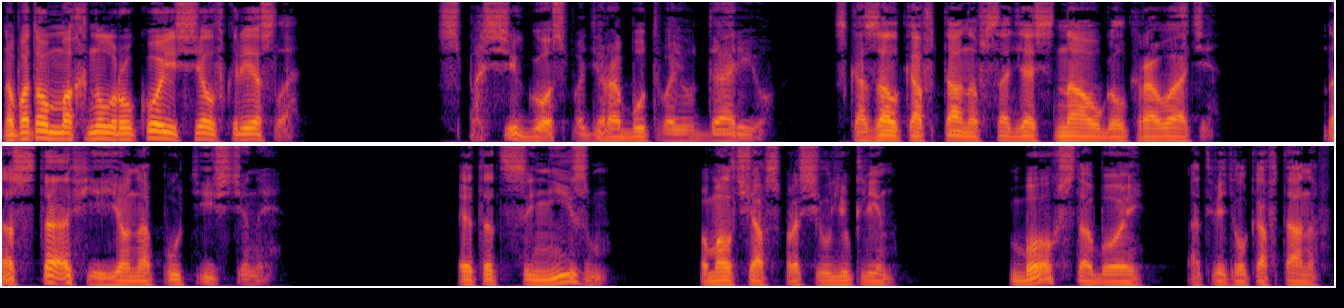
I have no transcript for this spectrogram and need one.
но потом махнул рукой и сел в кресло. — Спаси, Господи, рабу твою Дарью, — сказал Кафтанов, садясь на угол кровати. — Наставь ее на путь истины. — Это цинизм? — помолчав, спросил Юклин. — Бог с тобой, — ответил Кафтанов.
